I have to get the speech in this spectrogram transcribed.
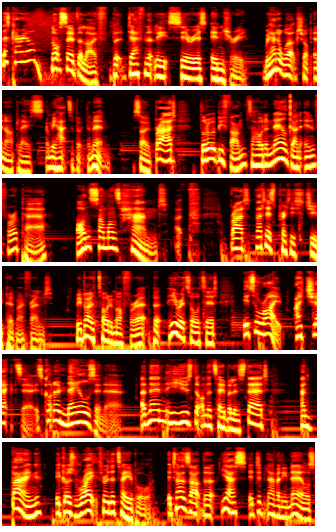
let's carry on. Not saved a life, but definitely serious injury. We had a workshop in our place and we had to book them in. So Brad thought it would be fun to hold a nail gun in for repair on someone's hand. Uh, Brad, that is pretty stupid, my friend. We both told him off for it, but he retorted, It's alright, I checked it, it's got no nails in it. And then he used it on the table instead, and bang, it goes right through the table. It turns out that, yes, it didn't have any nails,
